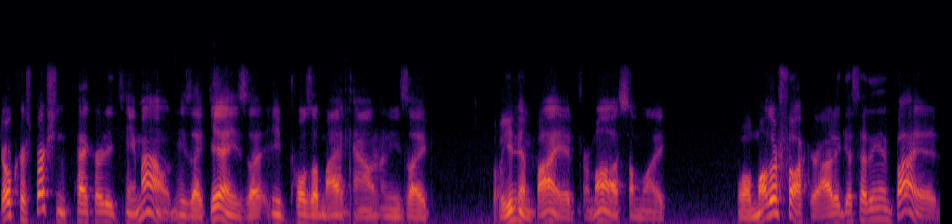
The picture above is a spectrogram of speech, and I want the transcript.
Joker expression pack already came out, and he's like, yeah. He's like, he pulls up my account, and he's like, well, you didn't buy it from us. I'm like, well, motherfucker, I guess I didn't buy it.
